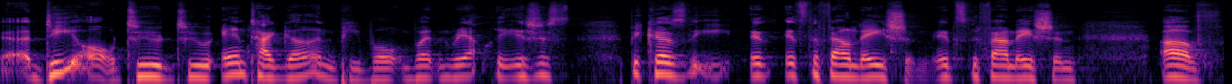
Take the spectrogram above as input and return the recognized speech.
uh, deal to, to anti-gun people, but in reality, it's just because the it, it's the foundation. It's the foundation of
